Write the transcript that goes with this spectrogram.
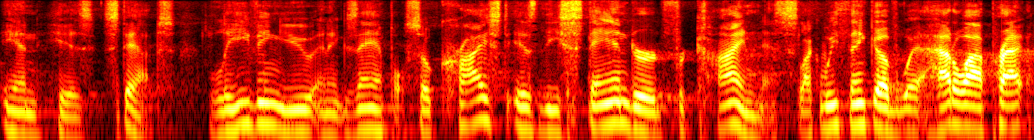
in his steps leaving you an example. So Christ is the standard for kindness. Like we think of how do I practice,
